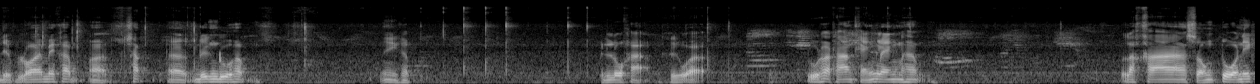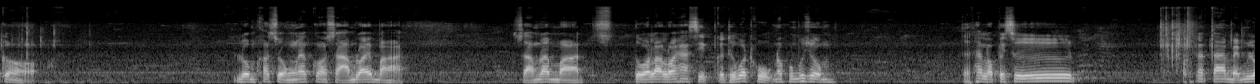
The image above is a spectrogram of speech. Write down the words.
เรียบร้อยไหมครับอ่าชักดึงดูครับ นี่ครับ เป็นโลหะคือว่า ดูท่าทางแข็งแรงนะครับ ราคาสองตัวนี้ก็ รวมค่าส่งแล้วก็สามร้อยบาทสามร้อยบาท ตัวละร้อยห้าสิบก็ถือว่าถูกนะคุณผู้ชม แต่ถ้าเราไปซื้อหน้าตาแบบโล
